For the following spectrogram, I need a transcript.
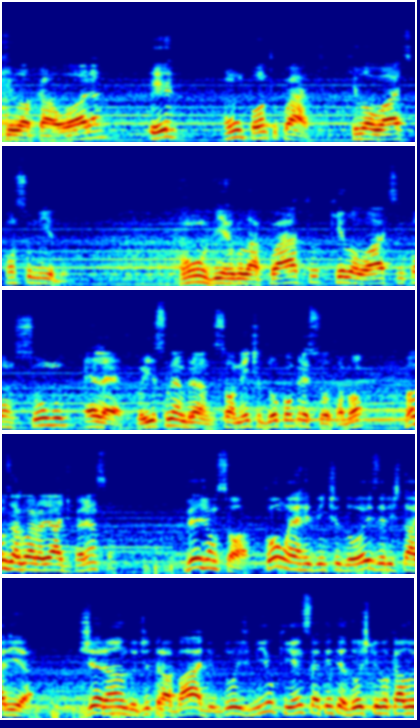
quilocal hora e 1.4 kilowatts consumido. 1,4 kW em consumo elétrico. Isso lembrando, somente do compressor, tá bom? Vamos agora olhar a diferença? Vejam só, com o R22 ele estaria gerando de trabalho 2.572 kcal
